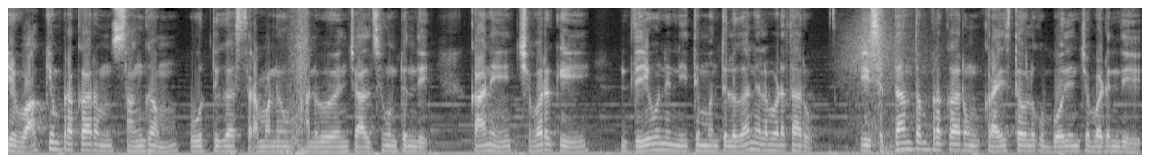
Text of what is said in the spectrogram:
ఈ వాక్యం ప్రకారం సంఘం పూర్తిగా శ్రమను అనుభవించాల్సి ఉంటుంది. కానీ చివరికి దేవుని నీతిమంతులుగా నిలబడతారు. ఈ సిద్ధాంతం ప్రకారం క్రైస్తవులకు బోధించబడింది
